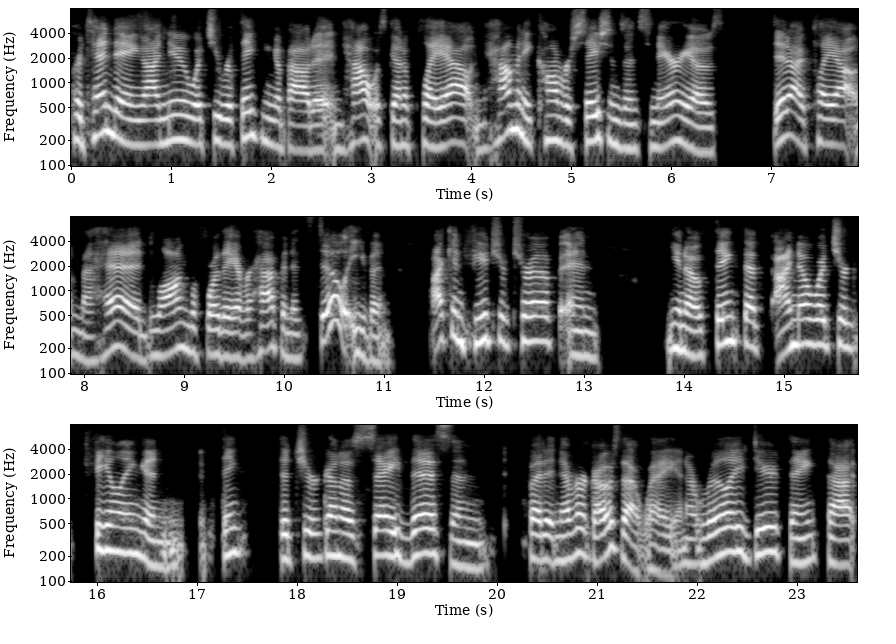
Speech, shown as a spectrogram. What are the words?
pretending I knew what you were thinking about it and how it was going to play out and how many conversations and scenarios did I play out in my head long before they ever happened. And still, even I can future trip and, you know, think that I know what you're feeling and think that you're going to say this. And, but it never goes that way. And I really do think that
